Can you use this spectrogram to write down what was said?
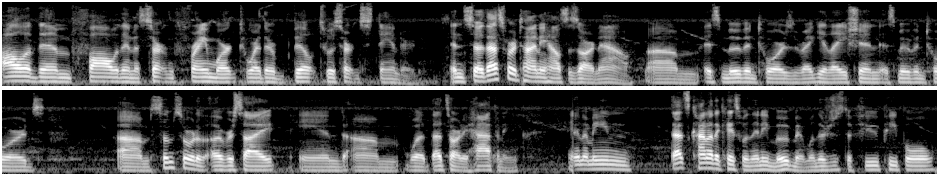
all of them fall within a certain framework to where they're built to a certain standard. And so that's where tiny houses are now. Um, it's moving towards regulation. It's moving towards um, some sort of oversight and um, what that's already happening. And I mean, that's kind of the case with any movement when there's just a few people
